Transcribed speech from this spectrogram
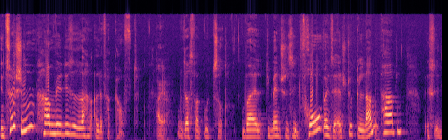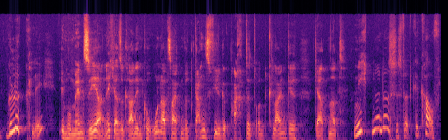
Inzwischen haben wir diese Sachen alle verkauft. Ah ja. Und das war gut so. weil die Menschen sind froh, wenn sie ein Stück Land haben, sind glücklich. Im Moment sehr, nicht? Also gerade in Corona-Zeiten wird ganz viel gepachtet und klein gegärtnert. Nicht nur das, es wird gekauft.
